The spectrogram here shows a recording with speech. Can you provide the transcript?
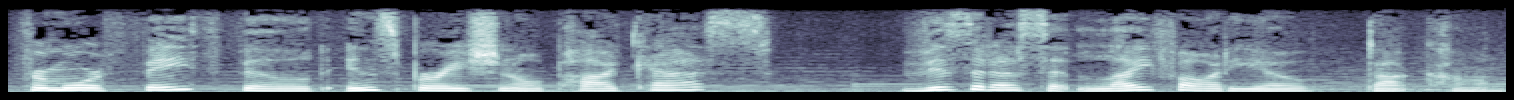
For more faith filled, inspirational podcasts, visit us at lifeaudio.com.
